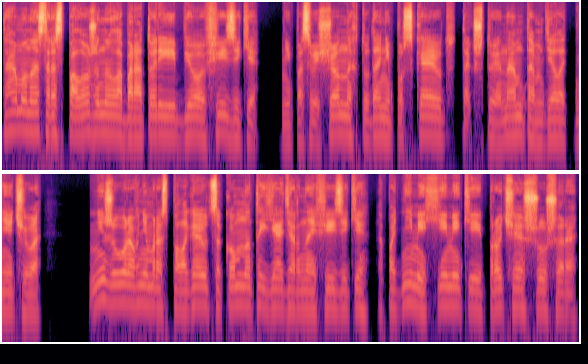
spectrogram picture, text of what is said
«Там у нас расположены лаборатории биофизики. Непосвященных туда не пускают, так что и нам там делать нечего. Ниже уровнем располагаются комнаты ядерной физики, а под ними химики и прочая шушера,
